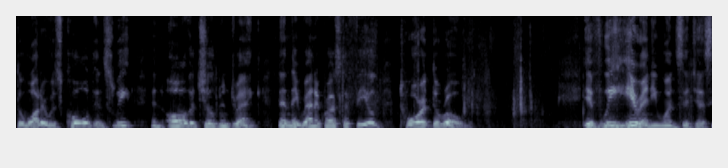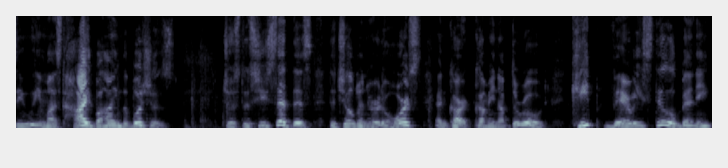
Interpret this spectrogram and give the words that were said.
The water was cold and sweet, and all the children drank. Then they ran across the field toward the road. If we hear anyone, said Jessie, we must hide behind the bushes. Just as she said this, the children heard a horse and cart coming up the road. Keep very still, Benny,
